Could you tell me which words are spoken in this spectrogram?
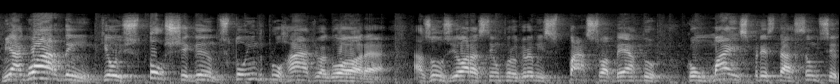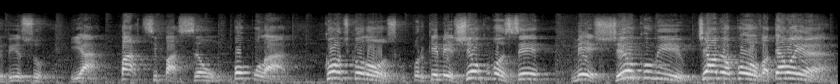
me aguardem que eu estou chegando, estou indo para o rádio agora. Às 11 horas tem um programa Espaço Aberto com mais prestação de serviço e a participação popular. Conte conosco, porque mexeu com você, mexeu comigo. Tchau, meu povo, até amanhã.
